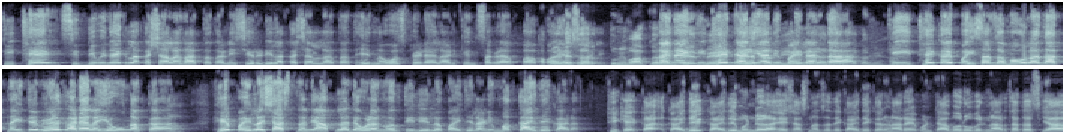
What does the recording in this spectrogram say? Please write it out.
तिथे सिद्धिविनायकला कशाला जातात आणि शिर्डीला कशाला जातात हे नवस फेडायला आणखीन सगळ्या सर. तुम्ही माफ करा, नाही नाही तिथे त्यांनी आधी पहिल्यांदा. की इथे काय पैसा जमवला जात नाही ते वेळ काढायला येऊ नका हे पहिलं शासनाने आपल्या देवळांवरती लिहिलं पाहिजे आणि मग कायदे काढा ठीक आहे का कायदे कायदे मंडळ आहे शासनाचं ते कायदे करणार आहे पण त्याबरोबरीनं अर्थातच या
